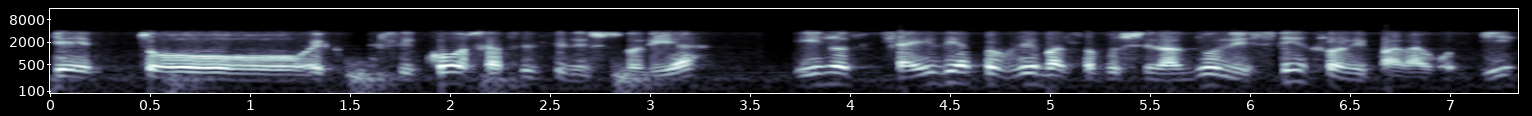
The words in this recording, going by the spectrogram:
Και το εκπληκτικό σε αυτή την ιστορία είναι ότι τα ίδια προβλήματα που συναντούν οι σύγχρονοι παραγωγοί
